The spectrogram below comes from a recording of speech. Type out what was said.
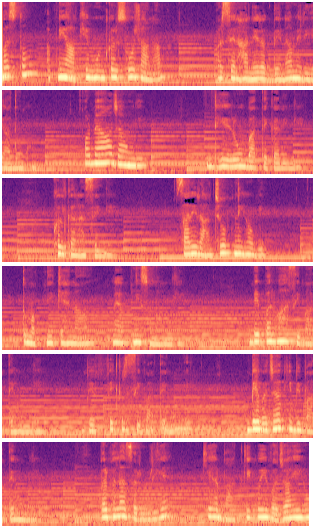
बस तुम अपनी आँखें मूंद कर सो जाना और सिरहाने रख देना मेरी यादों को। और मैं आ जाऊँगी। ढेरों बातें करेंगे। खुलकर हंसेंगे। सारी रात जो अपनी होगी, तुम अपनी कहना मैं अपनी सुनाऊँगी। बेपरवाह सी बातें होंगी, बेफिक्र सी बातें होंगी, बेवजह की भी बातें होंगी। पर भला ज़रूरी है कि हर बात की कोई वजह ही हो।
